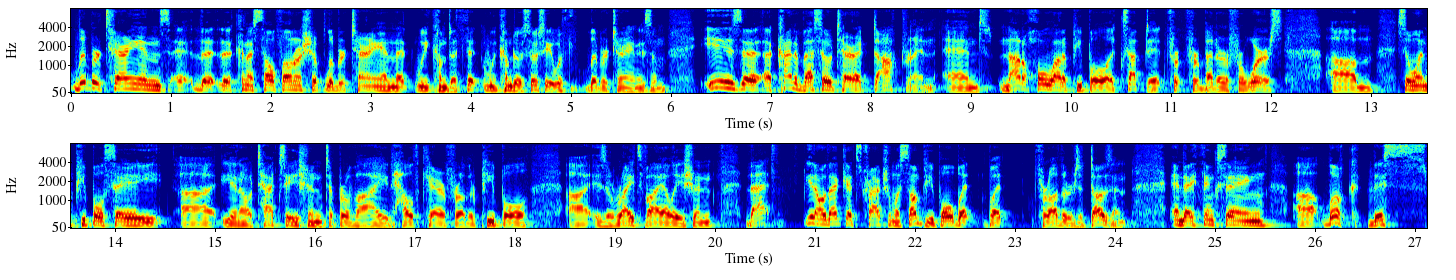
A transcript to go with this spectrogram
libertarians, uh, the, the kind of self ownership libertarian that we come to th- we come to associate with libertarianism is a, a kind of esoteric doctrine, and not a whole lot of people accept it for, for better or for worse. Um, so when people say, uh, you know, taxation to provide health care for other people uh, is a rights violation, that you know that gets traction with some people, but but for others it doesn't. And I think saying, uh, look, this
